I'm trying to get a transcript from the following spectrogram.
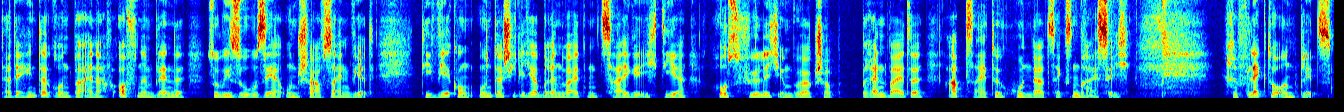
da der Hintergrund bei einer offenen Blende sowieso sehr unscharf sein wird. Die Wirkung unterschiedlicher Brennweiten zeige ich dir ausführlich im Workshop Brennweite ab Seite 136. Reflektor und Blitz.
